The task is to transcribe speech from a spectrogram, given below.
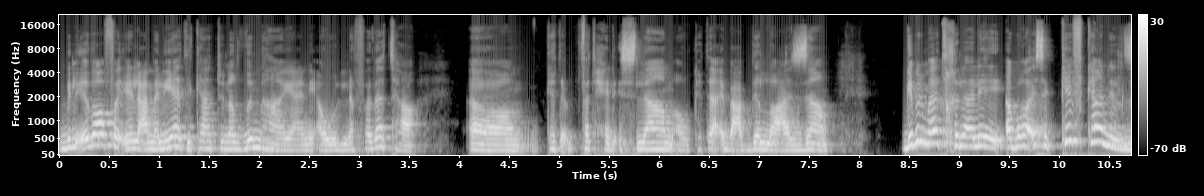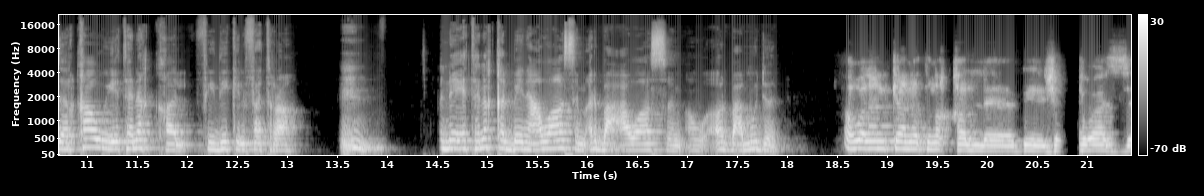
بالإضافة إلى العمليات اللي كانت تنظمها يعني أو نفذتها فتح الإسلام أو كتائب عبد الله عزام. قبل ما أدخل عليه أبغى أسأل كيف كان الزرقاوي يتنقل في ذيك الفترة؟ أنه يتنقل بين عواصم أربع عواصم أو أربع مدن. اولا كان يتنقل بجواز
